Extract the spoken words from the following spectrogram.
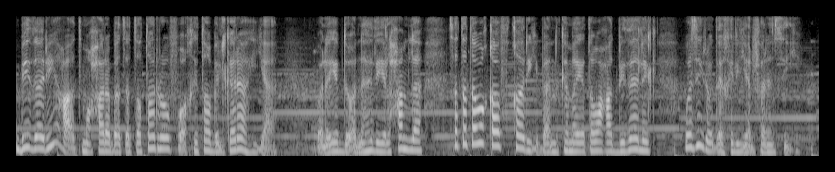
بذريعة محاربة التطرف وخطاب الكراهية ولا يبدو أن هذه الحملة ستتوقف قريبا كما يتوعد بذلك وزير الداخلية الفرنسي euh.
